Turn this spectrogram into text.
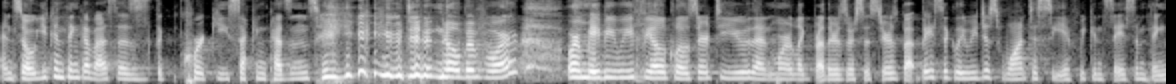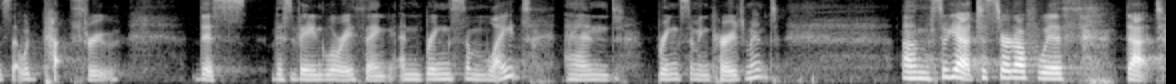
And so you can think of us as the quirky second cousins who you didn't know before, or maybe we feel closer to you than more like brothers or sisters. But basically, we just want to see if we can say some things that would cut through this this vainglory thing and bring some light and bring some encouragement. Um, so, yeah, to start off with that,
